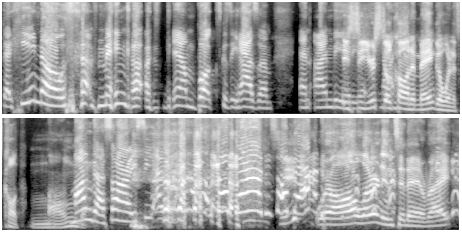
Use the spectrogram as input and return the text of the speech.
that he knows that manga is damn books because he has them, and I'm the idiot. you idiot. see, you're still not him. calling it manga when it's called manga. manga. Sorry. See, I, it's so bad. It's so bad. We're all learning today, right?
